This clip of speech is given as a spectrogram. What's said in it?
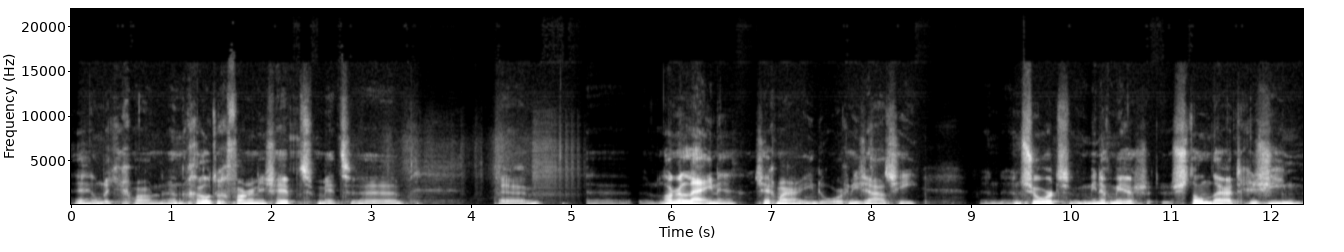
Hè? Omdat je gewoon een grote gevangenis hebt met lange lijnen, zeg maar, in de organisatie. Een, een soort min of meer standaard regime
